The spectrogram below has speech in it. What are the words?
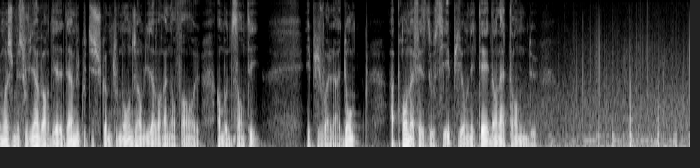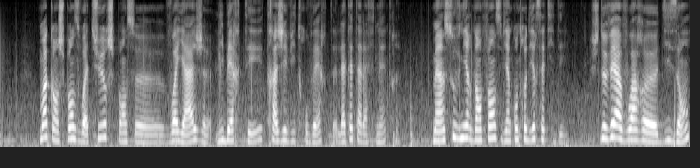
moi, je me souviens avoir dit à la dame, écoutez, je suis comme tout le monde, j'ai envie d'avoir un enfant en bonne santé. Et puis voilà. Donc, après, on a fait ce dossier, puis on était dans l'attente de, Moi, quand je pense voiture, je pense euh, voyage, liberté, trajet vitre ouverte, la tête à la fenêtre. Mais un souvenir d'enfance vient contredire cette idée. Je devais avoir euh, 10 ans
